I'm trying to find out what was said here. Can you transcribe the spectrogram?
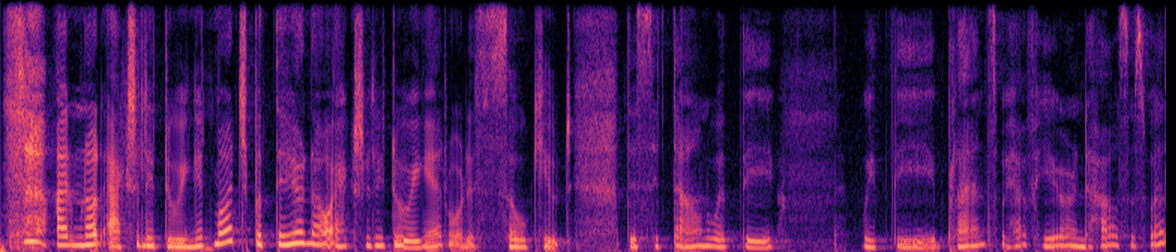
I'm not actually doing it much but they are now actually doing it what is so cute. They sit down with the with the plants we have here in the house as well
